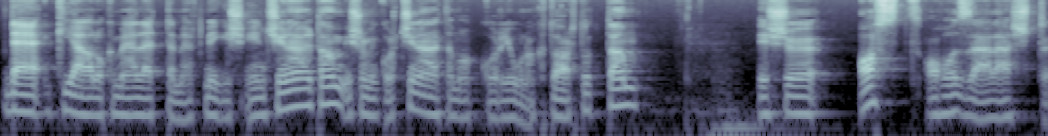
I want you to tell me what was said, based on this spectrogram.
de kiállok mellette, mert mégis én csináltam, és amikor csináltam, akkor jónak tartottam, és azt a hozzáállást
